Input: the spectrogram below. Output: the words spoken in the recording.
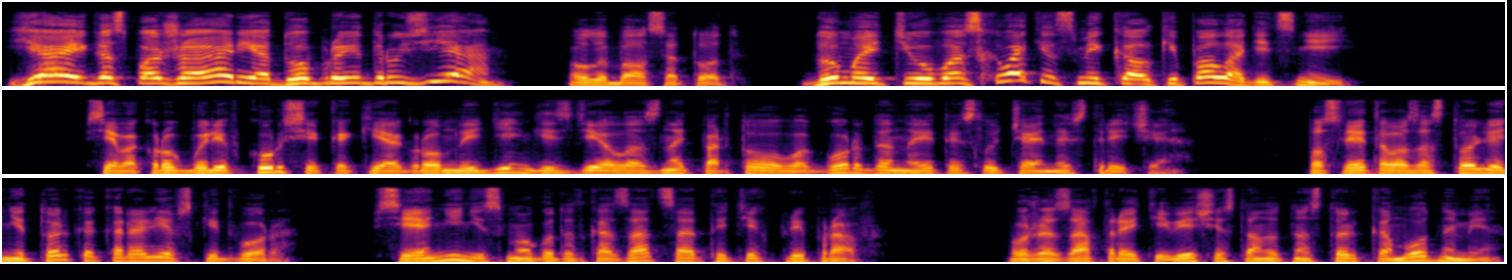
«Я и госпожа Ария добрые друзья», — улыбался тот. «Думаете, у вас хватит смекалки поладить с ней?» Все вокруг были в курсе, какие огромные деньги сделала знать портового города на этой случайной встрече. После этого застолья не только королевский двор, все они не смогут отказаться от этих приправ. Уже завтра эти вещи станут настолько модными,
